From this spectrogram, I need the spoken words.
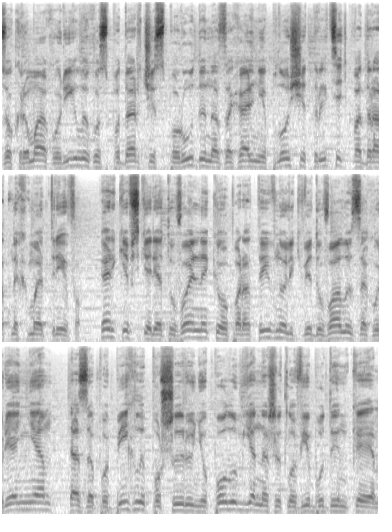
Зокрема, горіли господарчі споруди на загальній площі 30 квадратних метрів. Харківські рятувальники оперативно ліквідували загоряння та запобігли поширенню полум'я на житлові будинки.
